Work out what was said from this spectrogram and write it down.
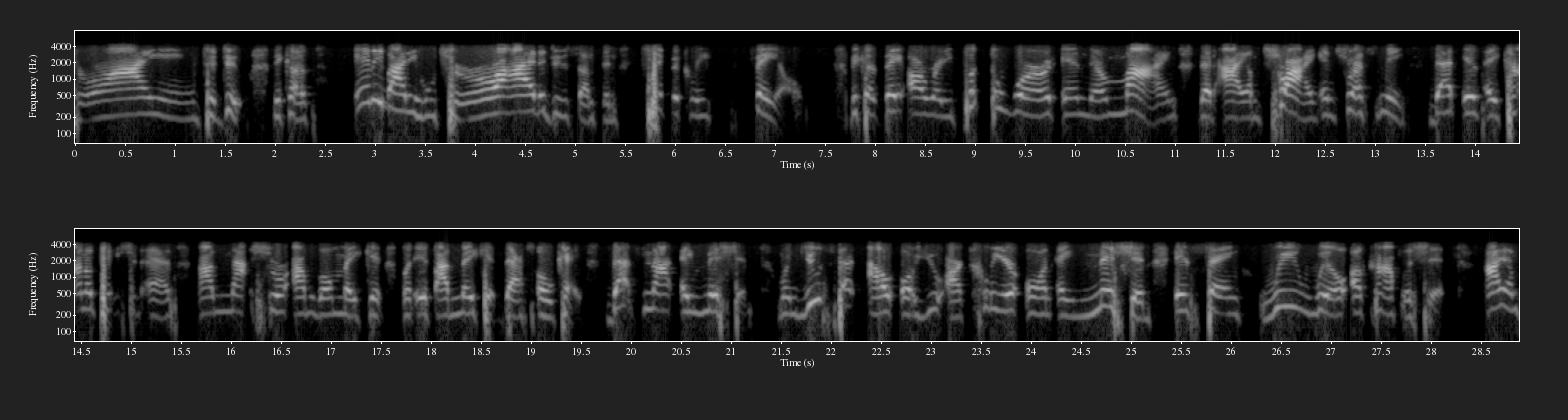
trying to do because anybody who try to do something typically fails because they already put the word in their mind that I am trying. And trust me, that is a connotation as I'm not sure I'm going to make it, but if I make it, that's okay. That's not a mission. When you set out or you are clear on a mission, it's saying we will accomplish it. I am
